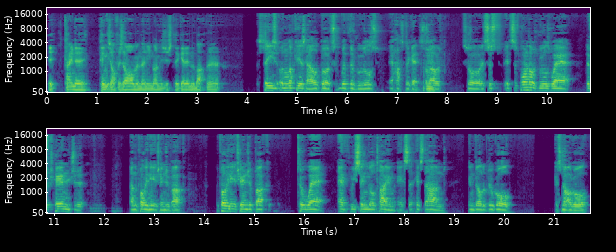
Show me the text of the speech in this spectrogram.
it kind of pings off his arm, and then he manages to get in the back net. So he's unlucky as hell, but with the rules, it has to get disallowed. Mm-hmm. So it's just it's just one of those rules where they've changed it, and they probably need to change it back. They probably need to change it back to where every single time it hits the hand in build up to a goal, it's not a goal.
